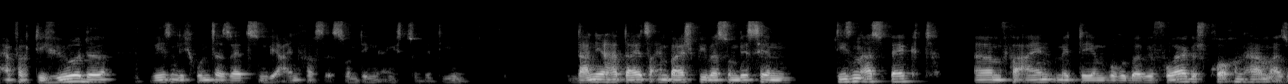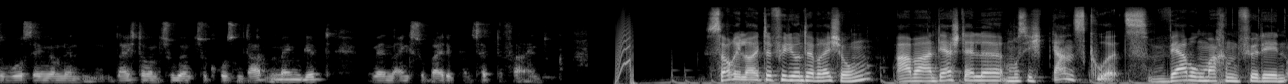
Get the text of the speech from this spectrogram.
einfach die Hürde wesentlich runtersetzen, wie einfach es ist, so ein Ding eigentlich zu bedienen. Daniel hat da jetzt ein Beispiel, was so ein bisschen diesen Aspekt ähm, vereint mit dem, worüber wir vorher gesprochen haben, also wo es irgendwie um einen leichteren Zugang zu großen Datenmengen gibt, werden eigentlich so beide Konzepte vereint. Sorry Leute für die Unterbrechung, aber an der Stelle muss ich ganz kurz Werbung machen für den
